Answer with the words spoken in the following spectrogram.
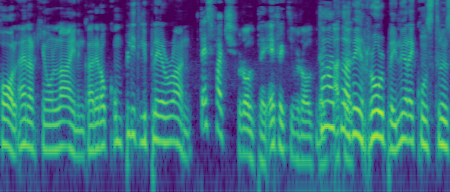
Call, Anarchy Online, în care erau completely player run. Puteai să faci roleplay, efectiv roleplay. Da, Atât. da, aveai roleplay, nu erai constrâns.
